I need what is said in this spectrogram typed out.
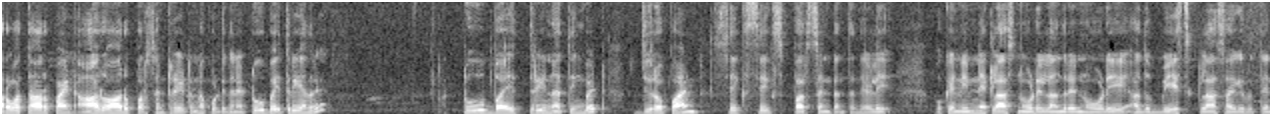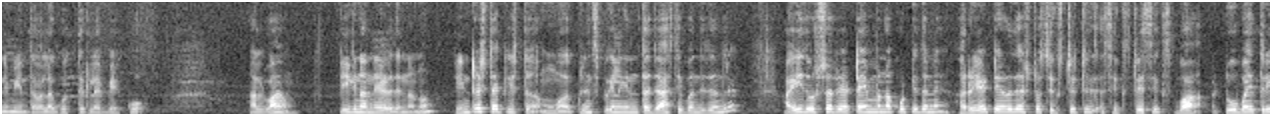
ಅರವತ್ತಾರು ಪಾಯಿಂಟ್ ಆರು ಆರು ಪರ್ಸೆಂಟ್ ರೇಟನ್ನು ಕೊಟ್ಟಿದ್ದಾನೆ. ಟೂ ಬೈ ತ್ರೀ ಅಂದರೆ two by three nothing but zero point six six percent ಅಂತಂದೇಳಿ. ಓಕೆ, ನಿನ್ನೆ ಕ್ಲಾಸ್ ನೋಡಿಲ್ಲ ಅಂದರೆ ನೋಡಿ, ಅದು ಬೇಸ್ ಕ್ಲಾಸ್ ಆಗಿರುತ್ತೆ, ನಿಮಗೆ ಇಂಥವೆಲ್ಲ ಗೊತ್ತಿರಲೇಬೇಕು. ಅಲ್ವಾ? ಈಗ ನಾನು ಹೇಳಿದೆ, ನಾನು ಇಂಟ್ರೆಸ್ಟ್ ಯಾಕೆ ಇಷ್ಟು ಪ್ರಿನ್ಸಿಪಲ್ಗಿಂತ ಜಾಸ್ತಿ ಬಂದಿದೆ ಅಂದರೆ ಐದು ವರ್ಷ ರೇ ಟೈಮನ್ನು ಕೊಟ್ಟಿದ್ದಾನೆ. ರೇಟ್ ಇರೋದೆಷ್ಟು ಸಿಕ್ಸ್ಟಿ ಟಿ ಸಿಕ್ಸ್ಟಿ ಸಿಕ್ಸ್ ಬಾ ಟೂ ಬೈ ತ್ರೀ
